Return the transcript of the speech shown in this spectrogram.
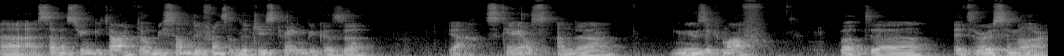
uh, 7 string guitar. There will be some difference on the G string because uh, yeah, scales and uh, music math, but it's very similar.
